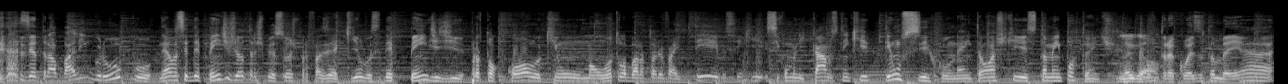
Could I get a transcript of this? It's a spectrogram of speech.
você trabalha em grupo, né? Você depende de outras pessoas pra fazer aquilo, você depende de protocolo que um, um outro laboratório vai ter, você tem que se comunicar, você tem que ter um círculo, né? Então acho que isso também é importante. Legal. Outra coisa também é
